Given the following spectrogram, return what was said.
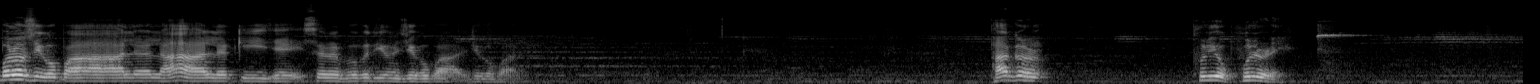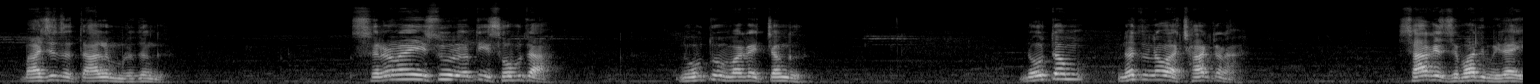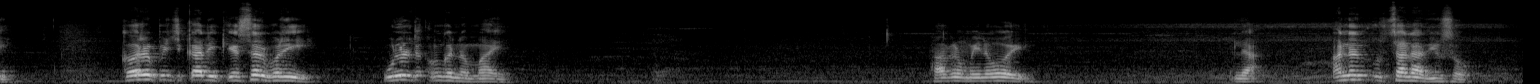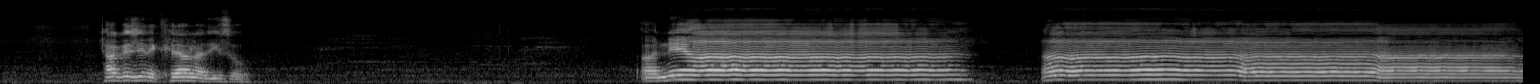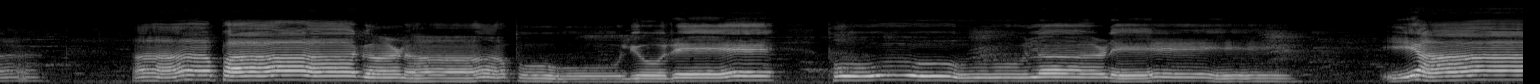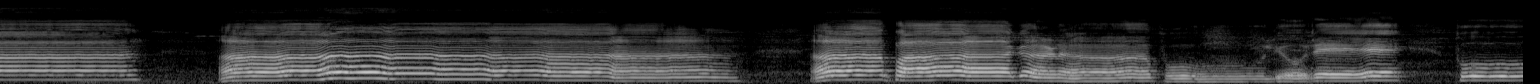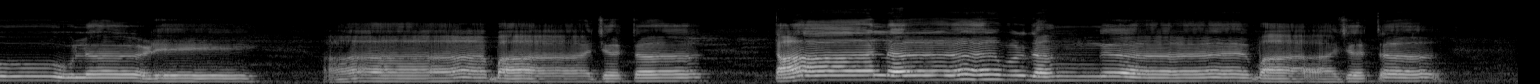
બોલો શ્રી ગોપાલ, લાલ કી જય, સર્વ જય ગોપાલ જય ગોપાલ. ફાગણ ફૂલ્યો ફૂલડે. બાજત તાલ મૃદંગ. શરણાઈ સુર અતિ શોભતા. નોબતું વાગે ચંગ. નૌતમ નત નવા છાટણા. શાક જબાદ મિલાઈ, કર પિચકારી કેસર ભરી, ઉલટ અંગ ન માય ફાગણ મહિનો હોય, એટલે આનંદ ઉત્સાહના દિવસો. ઠાકરજીને ખેલાવના દિવસો. અને આ करत ताल मृदंग बाजत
